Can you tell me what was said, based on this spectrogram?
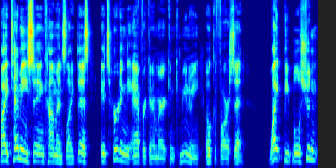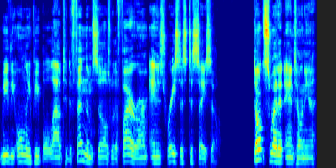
By Temi saying comments like this, it's hurting the African American community, Okafor said. White people shouldn't be the only people allowed to defend themselves with a firearm, and it's racist to say so. Don't sweat it, Antonia.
